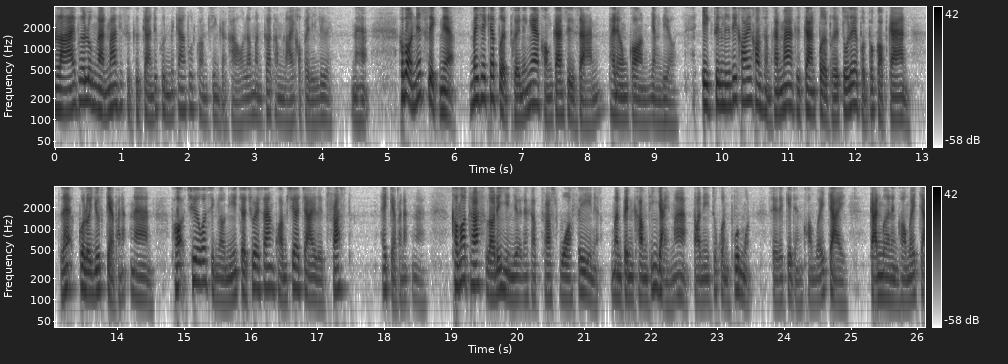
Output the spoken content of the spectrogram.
ำร้ายเพื่อร่วมงานมากที่สุดคือการที่คุณไม่กล้าพูดความจริงกับเขา แล้วมันก็ทำร้ายเขาไปเรื่อยๆนะฮะเขาบอก Netflix เนี่ยไม่ใช่แค่เปิดเผยในแง่ของการสื่อสารภายในองค์กรอย่างเดียว อีกสิ่งหนึ่งที่เขาให้ความสำคัญมากคือการเปิดเผยตัวเลขผลประกอบการ และกลยุทธ์แก่พนักงาน เพราะเชื่อว่าสิ่งเหล่านี้จะช่วยสร้างความเชื่อใจหรือ trust ให้แก่พนักงานคำว่า trust เราได้ยินเยอะนะครับ trustworthy เนี่ยมันเป็นคำที่ใหญ่มาก ตอนนี้ทุกคนพูดหมด เศรษฐกิจแห่งความไว้ใจ การเมืองแห่งความไว้ใจ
